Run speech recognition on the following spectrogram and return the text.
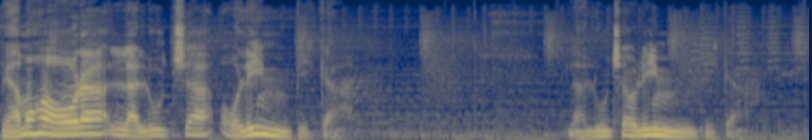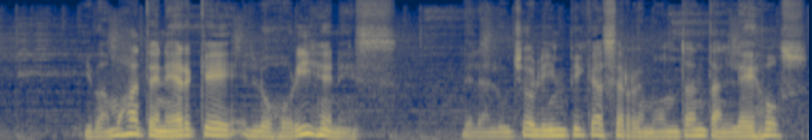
Veamos ahora la lucha olímpica. La lucha olímpica. Y vamos a tener que los orígenes de la lucha olímpica se remontan tan lejos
